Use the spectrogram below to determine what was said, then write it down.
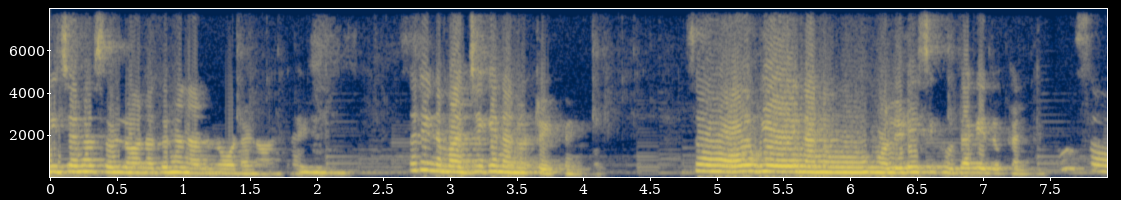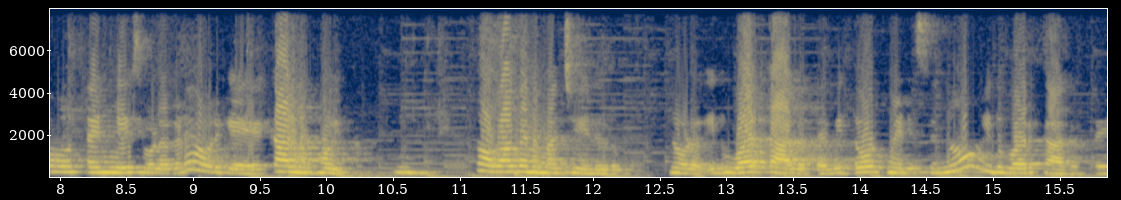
ನಿಜನ ಸುಳ್ಳು ಅನ್ನೋದನ್ನ ನಾನು ನೋಡೋಣ ಅಂತ ಹೇಳಿ. ಸರಿ ನಮ್ಮ ಅಜ್ಜಿಗೆ ನಾನು ಟ್ರೀಟ್ಮೆಂಟ್ ಸೊ ಅವ್ರಿಗೆ ನಾನು ಹಾಲಿಡೇಸಿಗೆ ಹೋದಾಗ ಇದು ಕಲ್ತಿತ್ತು ಸೊ ಟೆನ್ ಡೇಸ್ ಒಳಗಡೆ ಅವ್ರಿಗೆ ಕಾಲ್ ನೋವು ಹೋಯ್ತು. ಸೊ ಅವಾಗ ನಮ್ಮ ಅಜ್ಜಿ ಹೇಳಿದ್ರು ನೋಡು ಇದು ವರ್ಕ್ ಆಗುತ್ತೆ ವಿತೌಟ್ ಮೆಡಿಸಿನ್ ಇದು ವರ್ಕ್ ಆಗುತ್ತೆ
